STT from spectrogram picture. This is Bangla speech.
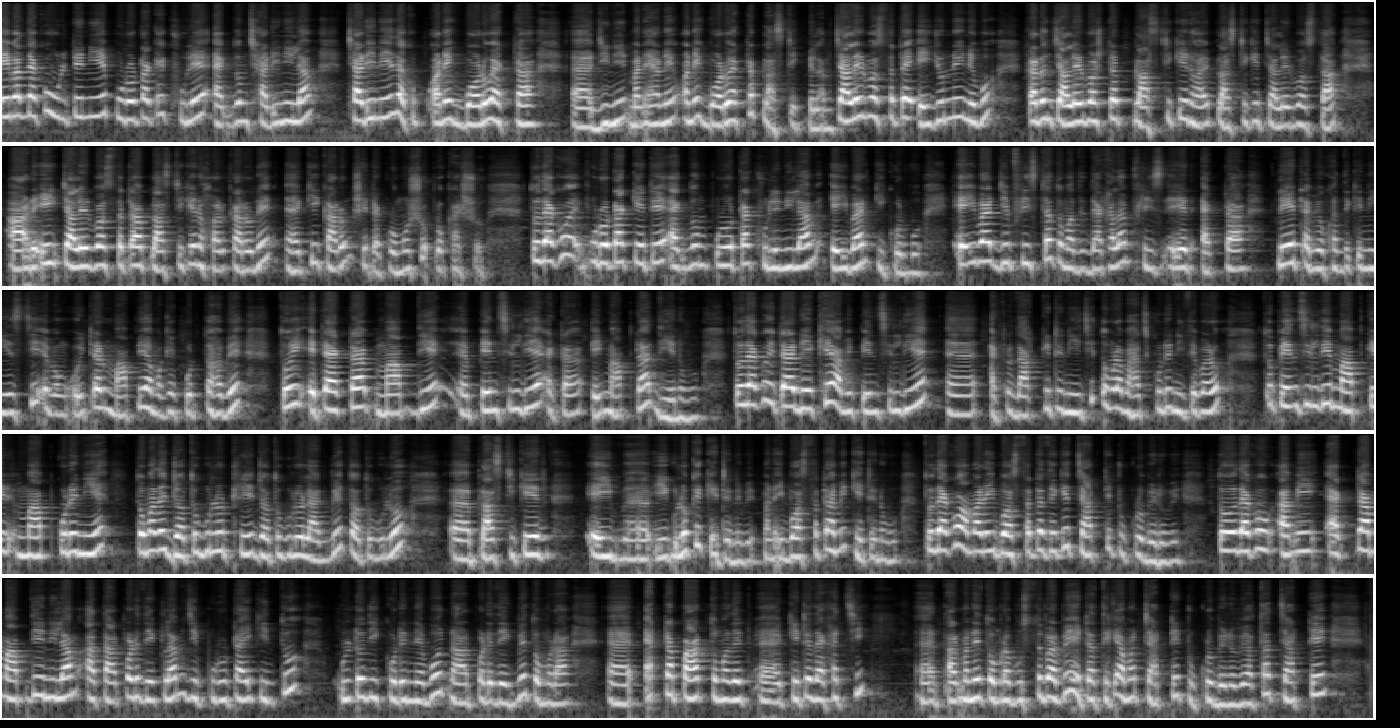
এইবার দেখো উল্টে নিয়ে পুরোটাকে খুলে একদম ছাড়িয়ে নিলাম। ছাড়িয়ে নিয়ে দেখো অনেক বড় একটা জিনিস মানে অনেক অনেক বড় একটা প্লাস্টিক পেলাম। চালের বস্তাটা এই জন্যই নেব, কারণ চালের বস্তা প্লাস্টিকের হয়, প্লাস্টিকের চালের বস্তা। আর এই চালের বস্তাটা প্লাস্টিকের হওয়ার কারণে কি কারণ? সেটা ক্রমশ প্রকাশ্য। তো দেখো পুরোটা কেটে একদম পুরোটা খুলে নিলাম। এইবার কি করব। এইবার যে ফ্রিজটা তোমাদের দেখালাম ফ্রিজের একটা প্লেট আমি ওখান থেকে নিয়ে এসেছি এবং ওইটার মাপে আমাকে করতে হবে। তো এটা একটা মাপ দিয়ে পেন্সিল দিয়ে একটা এই মাপটা দিয়ে নেব। তো দেখো এটা রেখে আমি পেন্সিল দিয়ে একটা দাগ কেটে নিয়েছি, তোমরা ভাজ করে নিতে পারো। তো পেন্সিল দিয়ে মাপকে মাপ করে নিয়ে তোমাদের যতগুলো ট্রে, যতগুলো লাগবে, ততগুলো প্লাস্টিকের এই ইগুলোকে কেটে নেবে। মানে এই বস্তাটা আমি কেটে নেব। তো দেখো আমার এই বস্তাটা থেকে চারটে টুকরো বেরোবে। তো দেখো আমি একটা মাপ দিয়ে নিলাম আর তারপরে দেখলাম যে পুরোটাই কিন্তু উল্টো দিক করে নেব। তারপরে দেখবে তোমরা একটা পার্ট তোমাদের কেটে দেখাচ্ছি। তার মানে তোমরা বুঝতে পারবে এটা থেকে আমার চারটে টুকরো বেরোবে। অর্থাৎ চারটে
